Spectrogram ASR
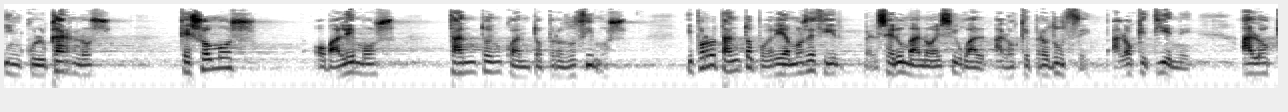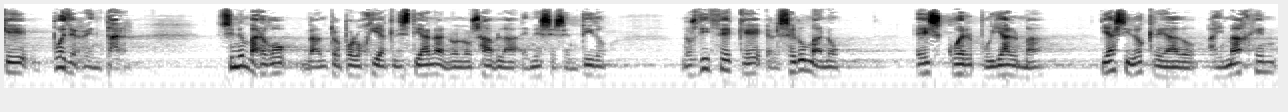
inculcarnos que somos o valemos tanto en cuanto producimos. Y por lo tanto podríamos decir, el ser humano es igual a lo que produce, a lo que tiene, a lo que puede rentar. Sin embargo, la antropología cristiana no nos habla en ese sentido. Nos dice que el ser humano es cuerpo y alma y ha sido creado a imagen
